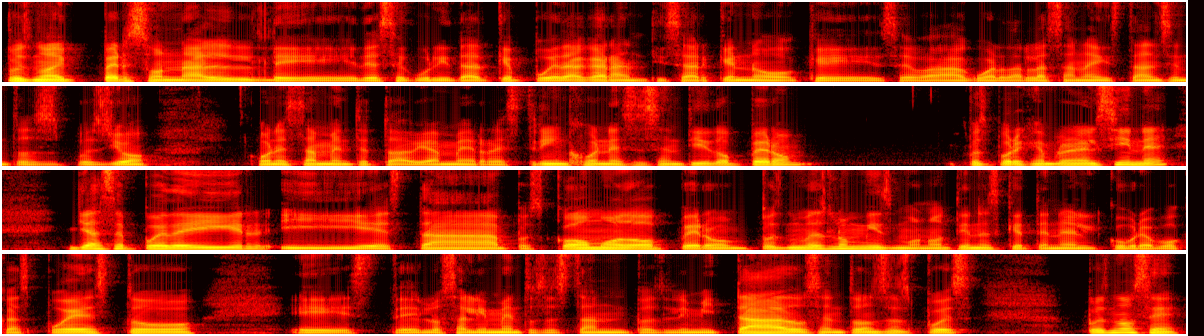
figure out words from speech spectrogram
pues no hay personal de, de seguridad que pueda garantizar que no, que se va a guardar la sana distancia, entonces pues yo honestamente todavía me restrinjo en ese sentido, pero pues por ejemplo en el cine ya se puede ir y está pues cómodo, pero pues no es lo mismo, ¿no? Tienes que tener el cubrebocas puesto, este, los alimentos están pues limitados, entonces pues, pues no sé.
